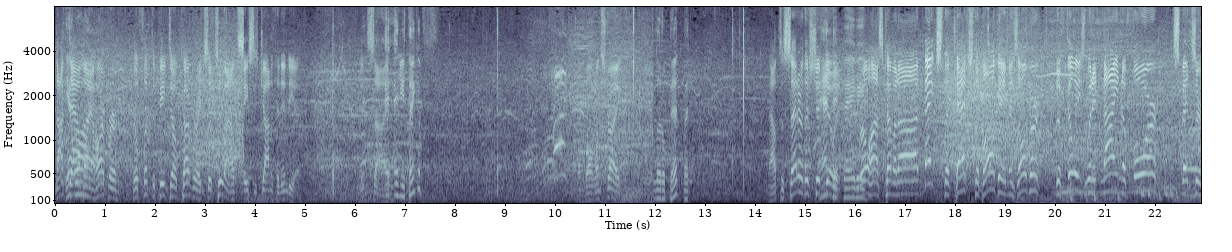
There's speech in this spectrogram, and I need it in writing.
Knocked Get down one. by Harper. He'll flip to Pinto covering, so two outs. Faces Jonathan India. Inside. And, and you think of One ball, one strike. a little bit, but Out to center. This should End do it, it. baby. Rojas coming on, makes the catch. The ball game is over. The Phillies win it nine to four. Spencer.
